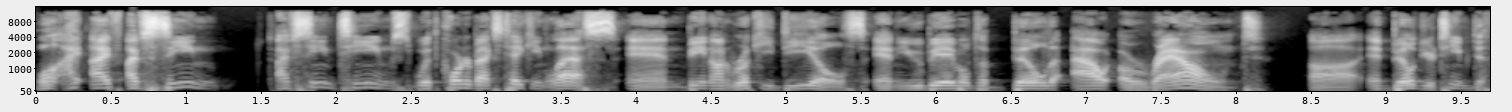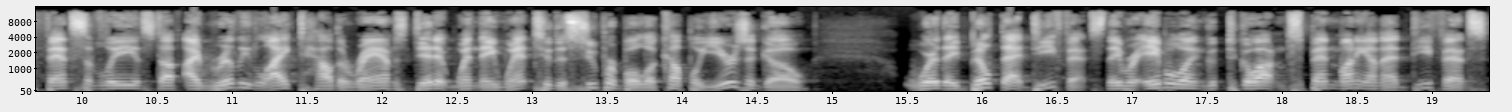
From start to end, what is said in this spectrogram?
Well, I, I've I've seen I've seen teams with quarterbacks taking less and being on rookie deals, and you be able to build out around uh, and build your team defensively and stuff. I really liked how the Rams did it when they went to the Super Bowl a couple years ago, where they built that defense. They were able to go out and spend money on that defense.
